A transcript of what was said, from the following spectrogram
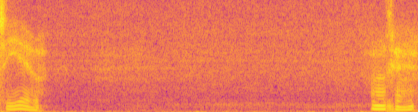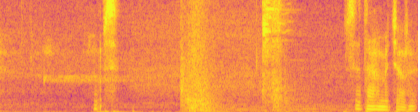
To you. Okay. Oops. What's the damage on it?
